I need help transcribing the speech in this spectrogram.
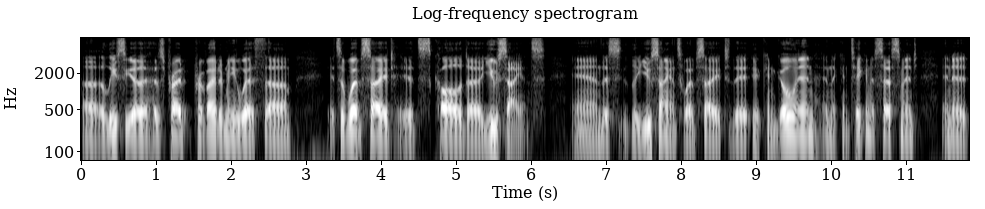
Uh, Alicia has provided me with uh, it's a website. It's called uh, YouScience, and this the YouScience website. That it can go in and they can take an assessment, and it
